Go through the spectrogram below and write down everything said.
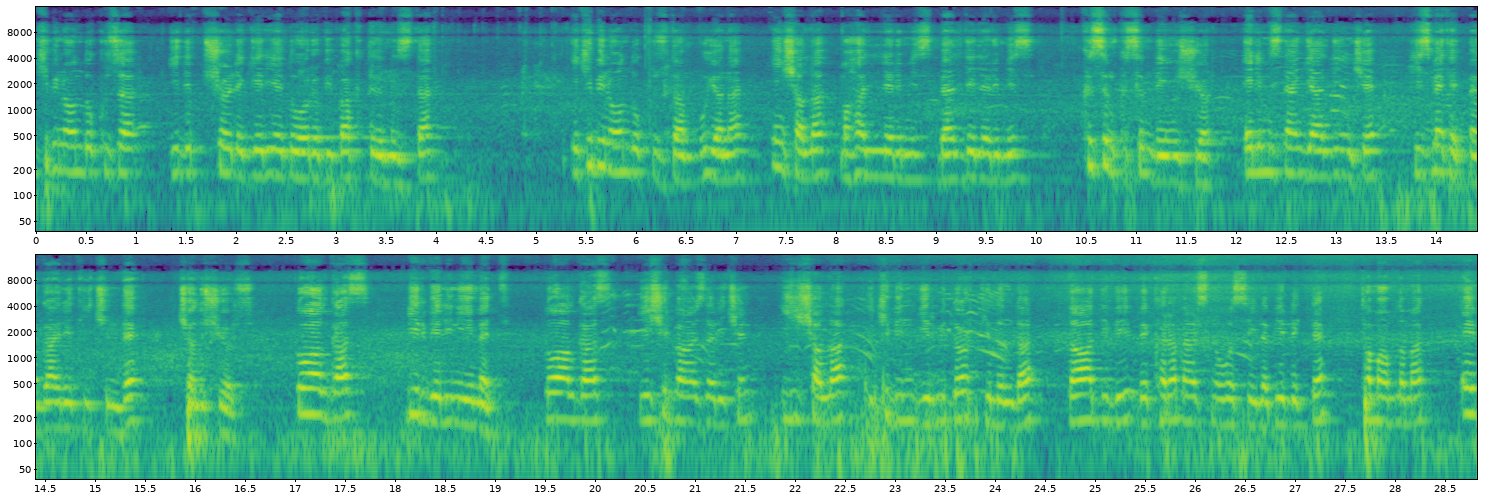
...2019'a gidip şöyle geriye doğru bir baktığımızda... ...2019'dan bu yana inşallah mahallelerimiz, beldelerimiz kısım kısım değişiyor. Elimizden geldiğince hizmet etme gayreti içinde çalışıyoruz. Doğalgaz bir veli nimet. Doğalgaz yeşil ağaçlar için inşallah 2024 yılında Dağ Dibi ve Karamersin Ovası ile birlikte tamamlamak en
